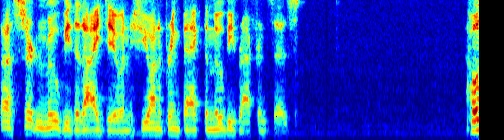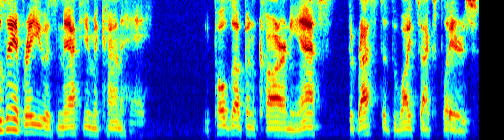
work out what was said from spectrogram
a certain movie that I do, and if you want to bring back the movie references, Jose Abreu is Matthew McConaughey. He pulls up in a car and he asks the rest of the White Sox players,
